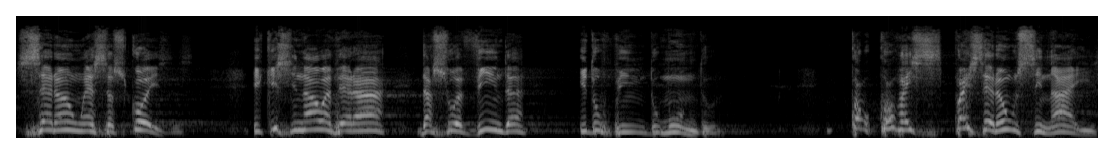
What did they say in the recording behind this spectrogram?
serão essas coisas? E que sinal haverá da sua vinda e do fim do mundo? Qual, qual vai, quais serão os sinais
